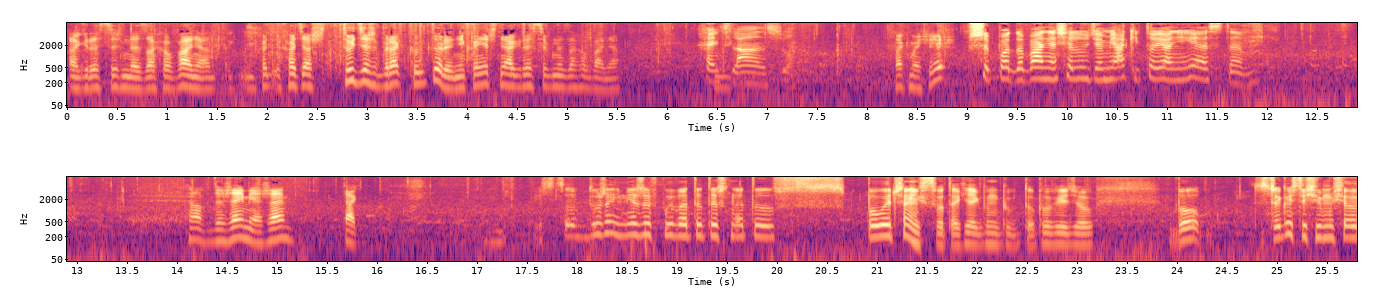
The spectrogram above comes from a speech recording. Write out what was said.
agresywne zachowania? Cho- Chociaż tudzież brak kultury, niekoniecznie agresywne zachowania. chęć lansu. Tak myślisz? Przypodobania się ludziom, jaki to ja nie jestem. No, w dużej mierze. Tak. Wiesz co, w dużej mierze wpływa to też na to społeczeństwo, tak jakbym to powiedział. Bo z czegoś to się musiało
